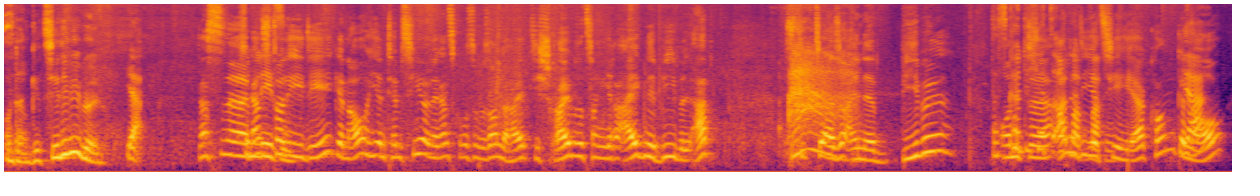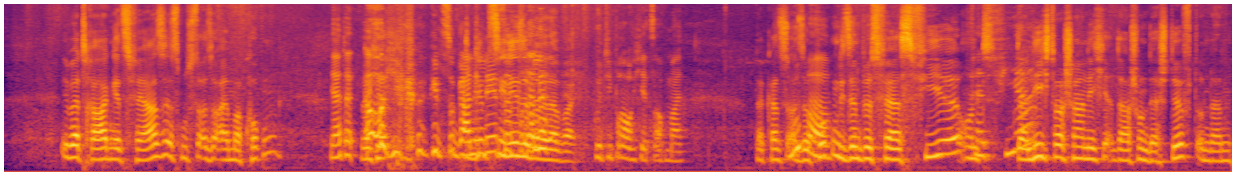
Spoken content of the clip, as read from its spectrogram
Und dann gibt es hier die Bibel. Ja, Das ist eine Zum ganz Lesen. tolle Idee, genau, hier in Temsir eine ganz große Besonderheit. Die schreiben sozusagen ihre eigene Bibel ab. Es gibt hier also eine Bibel Ah. Das und könnte ich äh, jetzt auch alle, mal die jetzt hierher kommen, genau, übertragen jetzt Verse. Das musst du also einmal gucken. ja da, Welche- oh, hier gibt es sogar eine Gibt's die Lesebrille. Lesebrille dabei. Gut, die brauche ich jetzt auch mal. Da kannst du Super. also gucken, die sind bis Vers 4 und Vers 4? da liegt wahrscheinlich da schon der Stift und dann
